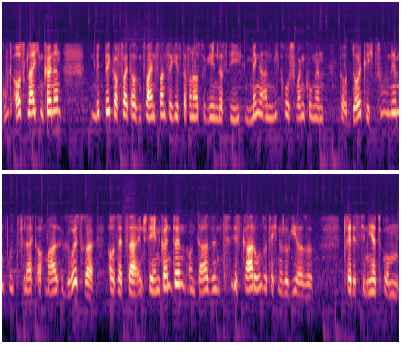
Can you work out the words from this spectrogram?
gut ausgleichen können. Mit Blick auf 2022 ist davon auszugehen, dass die Menge an Mikroschwankungen doch deutlich zunimmt und vielleicht auch mal größere Aussetzer entstehen könnten. Und da sind, ist gerade unsere Technologie also prädestiniert, um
